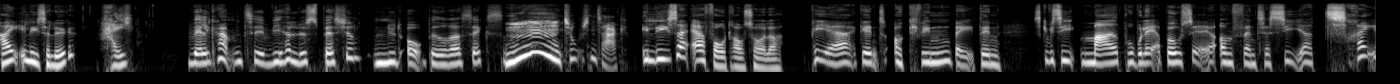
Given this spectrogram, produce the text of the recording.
Hej Elisa Lykke. Hej. Velkommen til Vi har lyst special. Nyt år bedre sex. Mm, tusind tak. Elisa er foredragsholder, PR-agent og kvinden bag den, skal vi sige, meget populære bogserie om fantasier. Tre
